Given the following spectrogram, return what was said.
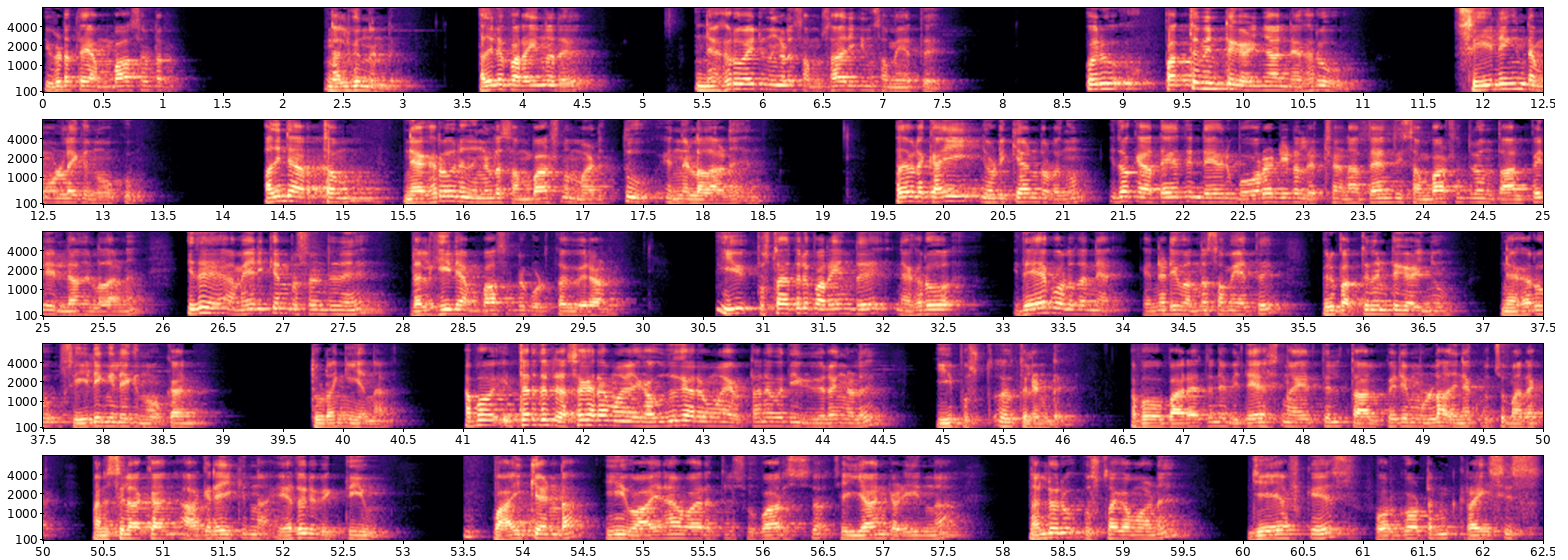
ഇവിടുത്തെ അംബാസഡർ നൽകുന്നുണ്ട്. അതിൽ പറയുന്നത് നെഹ്റുവായിട്ട് നിങ്ങൾ സംസാരിക്കുന്ന സമയത്ത് ഒരു പത്ത് മിനിറ്റ് കഴിഞ്ഞാൽ നെഹ്റു സീലിങ്ങിന്റെ മുകളിലേക്ക് നോക്കും. അതിന്റെ അർത്ഥം നെഹ്റുവിന് നിങ്ങളുടെ സംഭാഷണം മടുത്തു എന്നുള്ളതാണ് എന്ന്. അതേപോലെ കൈ ഞൊടിക്കാൻ തുടങ്ങും. ഇതൊക്കെ അദ്ദേഹത്തിന്റെ ഒരു ബോറടിയുടെ ലക്ഷ്യമാണ് അദ്ദേഹത്തിന് ഈ സംഭാഷണത്തിലൊന്നും താല്പര്യമില്ല എന്നുള്ളതാണ്. ഇത് അമേരിക്കൻ പ്രസിഡന്റിന് ഡൽഹിയിലെ അംബാസഡർ കൊടുത്ത വിവരമാണ്. ഈ പുസ്തകത്തിൽ പറയുന്നത് നെഹ്റു ഇതേപോലെ തന്നെ കെന്നഡി വന്ന സമയത്ത് ഒരു പത്ത് മിനിറ്റ് കഴിഞ്ഞു നെഹ്റു സീലിങ്ങിലേക്ക് നോക്കാൻ തുടങ്ങി എന്നാണ്. അപ്പോൾ ഇത്തരത്തിൽ രസകരമായ കൗതുകകരമായ ഒട്ടനവധി വിവരങ്ങൾ ഈ പുസ്തകത്തിലുണ്ട്. അപ്പോൾ ഭാരതത്തിന്റെ വിദേശ നയത്തിൽ താല്പര്യമുള്ള അതിനെക്കുറിച്ച് മന മനസ്സിലാക്കാൻ ആഗ്രഹിക്കുന്ന ഏതൊരു വ്യക്തിയും വായിക്കേണ്ട ഈ വായനാവാരത്തിൽ ശുപാർശ ചെയ്യാൻ കഴിയുന്ന നല്ലൊരു പുസ്തകമാണ് J F K's forgotten crisis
